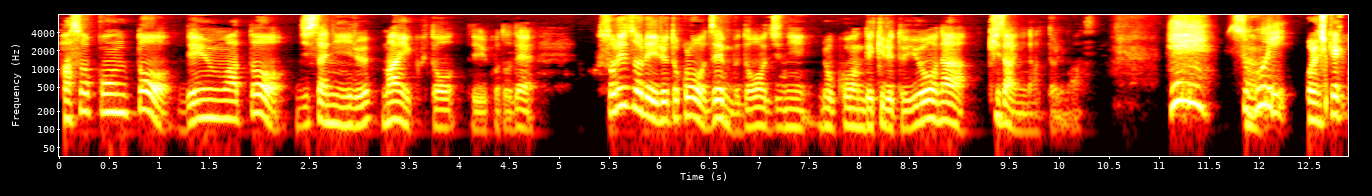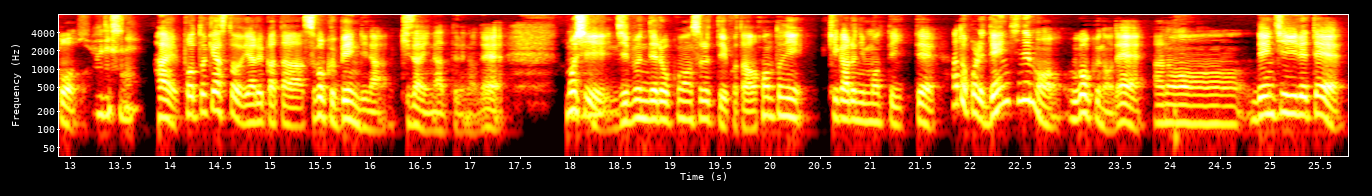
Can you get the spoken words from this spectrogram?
パソコンと電話と実際にいるマイクとということで、それぞれいるところを全部同時に録音できるというような機材になっております。ええすごい。これ結構、急ですね。はい、ポッドキャストをやる方、すごく便利な機材になっているので、もし自分で録音するっていうことは本当に気軽に持って行って、あとこれ電池でも動くので、あのー電池入れて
